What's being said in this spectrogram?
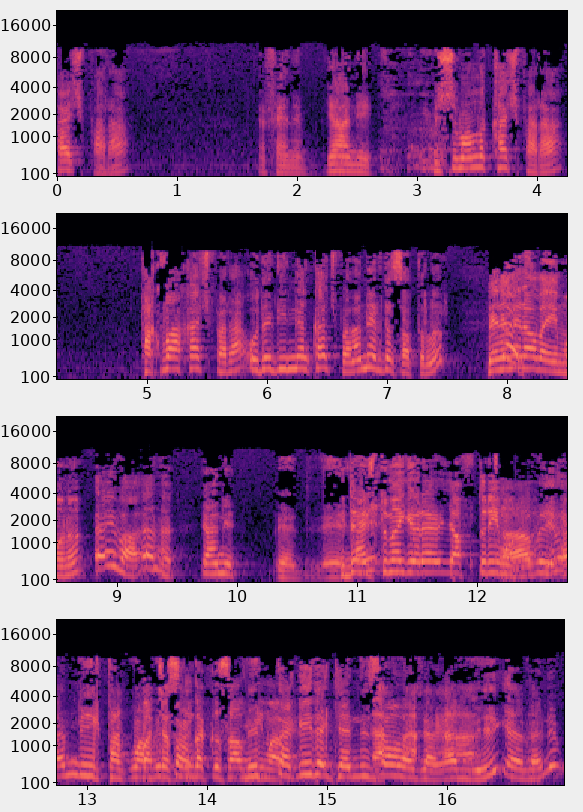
Kaç para? Efendim yani Müslümanlık kaç para? Takva kaç para? O dediğinden kaç para? Nerede satılır? Ben hemen Evet. alayım onu. Eyvah hemen. Yani Bir de en- üstüme göre yaptırayım onu. Abi en büyük takva Paçasını müttaki- da kısaltayım abi. müttaki de kendisi olacak en büyük efendim.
